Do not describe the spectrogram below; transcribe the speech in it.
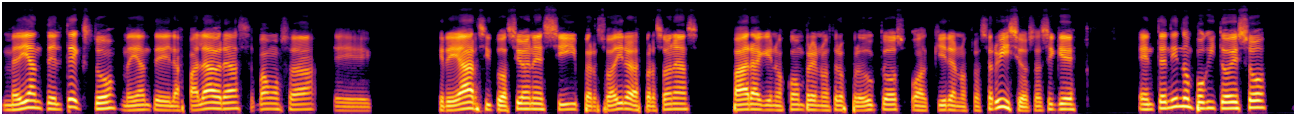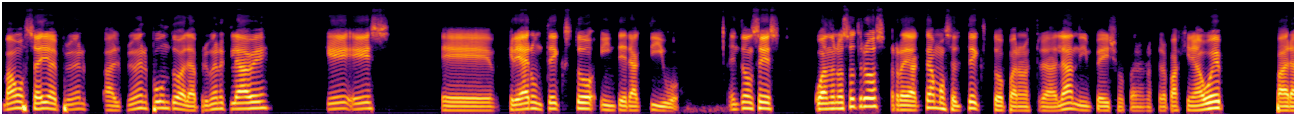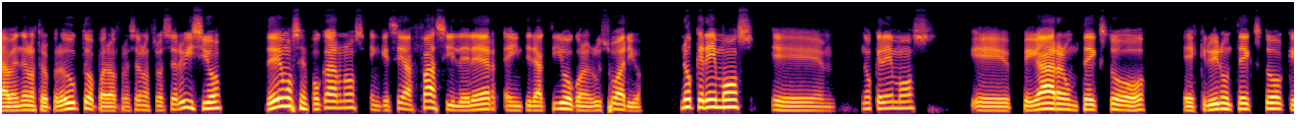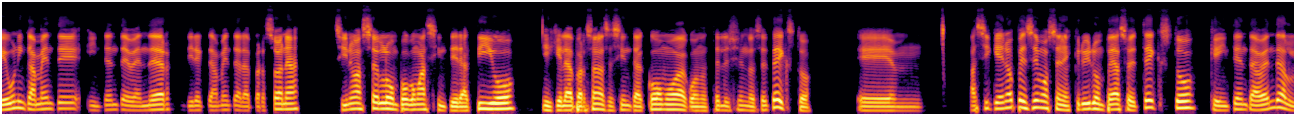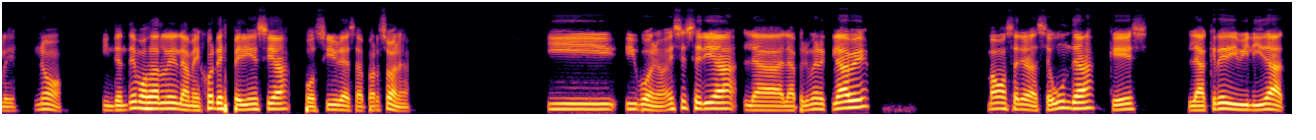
mediante el texto, mediante las palabras, vamos a eh, crear situaciones y persuadir a las personas para que nos compren nuestros productos o adquieran nuestros servicios. Así que, entendiendo un poquito eso, vamos a ir al primer, al primer punto, a la primera clave, que es eh, crear un texto interactivo. Entonces, cuando nosotros redactamos el texto para nuestra landing page o para nuestra página web, para vender nuestro producto, para ofrecer nuestro servicio, debemos enfocarnos en que sea fácil de leer e interactivo con el usuario. No queremos, eh, no queremos eh, pegar un texto o escribir un texto que únicamente intente vender directamente a la persona, sino hacerlo un poco más interactivo y que la persona se sienta cómoda cuando esté leyendo ese texto. Em, así que no pensemos en escribir un pedazo de texto que intenta venderle, no, intentemos darle la mejor experiencia posible a esa persona. Y, bueno, esa sería la, la primera clave. Vamos a ir a la segunda, que es la credibilidad.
